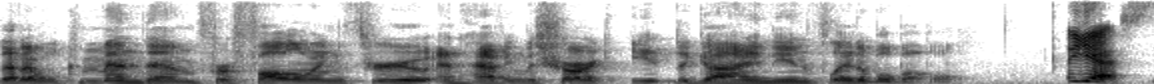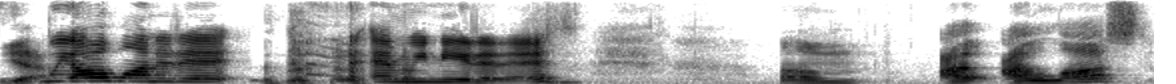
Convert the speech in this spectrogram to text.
that I will commend them for following through and having the shark eat the guy in the inflatable bubble. yes. Yeah. We all wanted it, and we needed it. um, I I lost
